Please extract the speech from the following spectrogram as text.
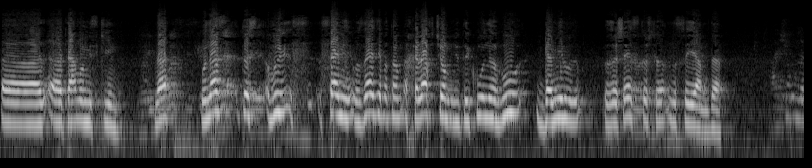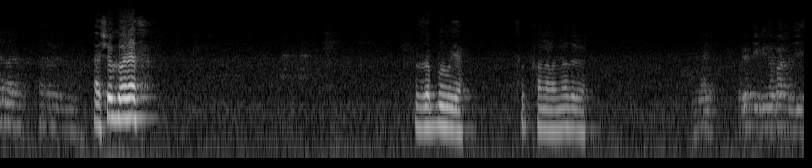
э, э, таму мискин. Да? У нас, то есть вы сами узнаете потом, халя в чем ютикунаху дамиру возвращается то, что на сиям, да. А еще куда говорят? А еще говорят, забыл я. Субханаллах, надо же. Вот это именно важно здесь,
